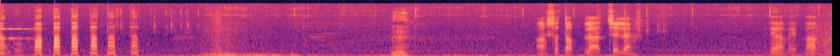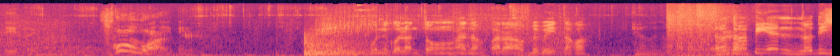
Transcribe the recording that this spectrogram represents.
Pangko. Pap, pap, pap, pap, pap, pap. Nasa top lahat sila. Hindi ah, may Pangko dito eh. Forward. Eh. Kunin ko lang tong ano, para bebait ako. Tara, tara, PL, Lodi.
